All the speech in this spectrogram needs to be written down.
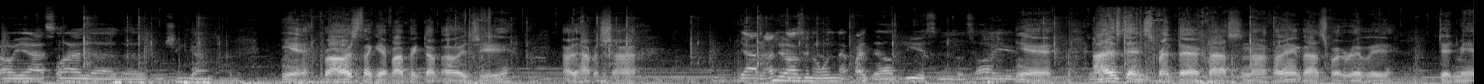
Oh yeah, I still had uh, the machine gun. Yeah, but I was thinking if I picked up OG, I would have a shot. Yeah, I knew I was gonna win that fight the LG as soon as I saw you. Yeah, I just didn't sprint there fast enough. I think that's what really did me in.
